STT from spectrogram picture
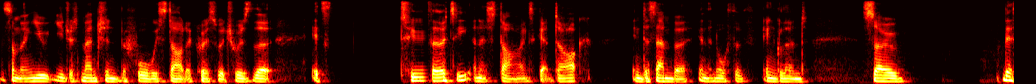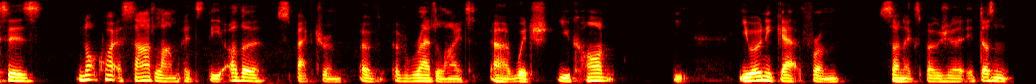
something you you just mentioned before we started, Chris, which was that it's two thirty and it's starting to get dark in December in the north of England. So this is not quite a sad lamp. It's the other spectrum of, of red light, uh, which you can't, you only get from sun exposure. It doesn't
